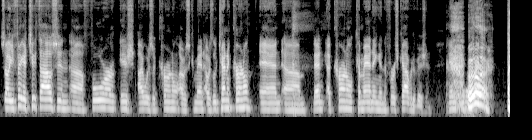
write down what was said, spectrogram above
So you figure 2004 ish. I was a colonel. I was command. I was lieutenant colonel, and um, then a colonel commanding in the First Cavalry Division. In, in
